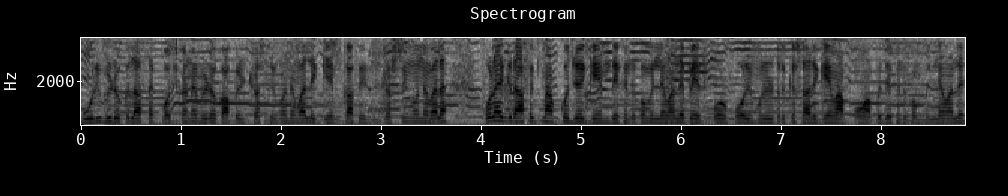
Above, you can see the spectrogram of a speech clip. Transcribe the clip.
पूरी वीडियो के लास्ट तक वॉच करना। वीडियो काफ़ी इंटरेस्टिंग होने वाली गेम काफ़ी इंटरेस्टिंग होने वाला है। फुल हाई ग्राफिक में आपको जो गेम देखने को मिलने वाले पेस फोर फोर इमोलेटर के सारे गेम आपको वहाँ पे देखने को मिलने वाले।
